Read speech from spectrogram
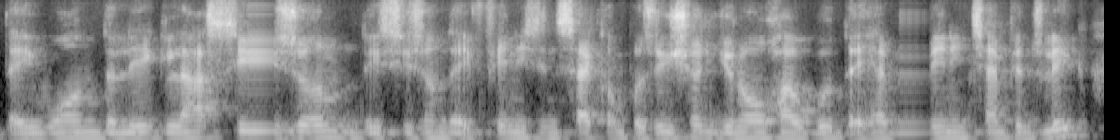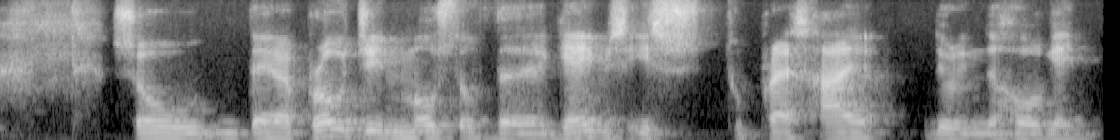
They won the league last season. This season they finished in second position. You know how good they have been in Champions League. So their approach in most of the games is to press high during the whole game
